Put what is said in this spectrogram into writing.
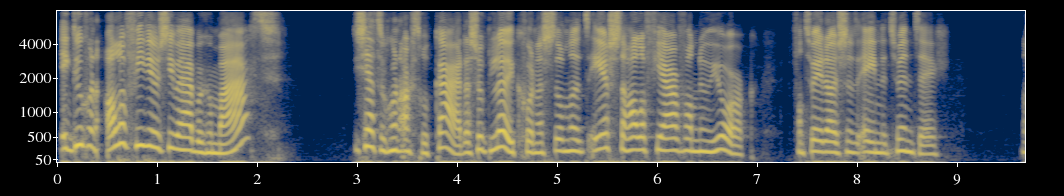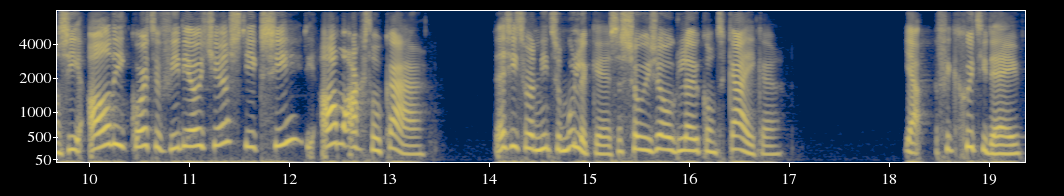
Ik doe gewoon alle video's die we hebben gemaakt. Die zetten we gewoon achter elkaar. Dat is ook leuk. Gewoon als dan het eerste half jaar van New York. Van 2021. Dan zie je al die korte video's die ik zie. Die allemaal achter elkaar. Dat is iets wat niet zo moeilijk is. Dat is sowieso ook leuk om te kijken. Ja, vind ik een goed idee.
